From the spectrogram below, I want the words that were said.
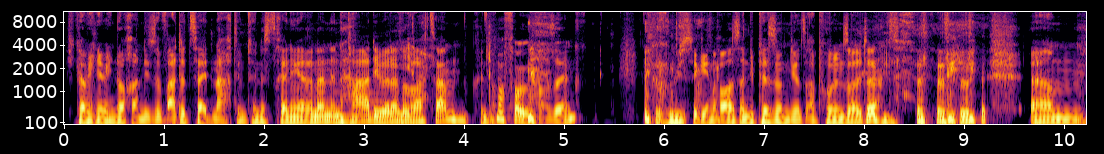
Ich kann mich nämlich noch an diese Wartezeit nach dem Tennistraining erinnern in Haar, die wir da verbracht haben. Könnte mal vorgekommen sein. Grüße gehen raus an die Person, die uns abholen sollte. ähm,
